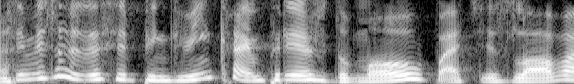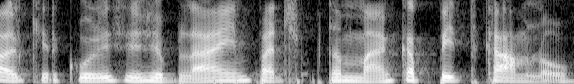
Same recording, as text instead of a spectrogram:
Si, si misliš, da si pingvinka in priješ domov, pač iz lova ali kjerkoli si že bila in pač tam manjka pet kamnov.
